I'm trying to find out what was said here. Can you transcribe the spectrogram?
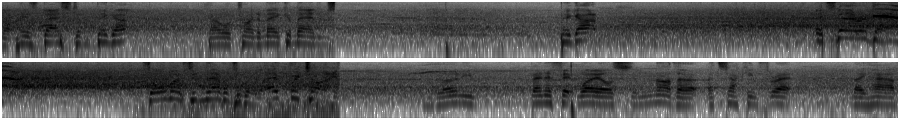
Not his best and Biggar. Farrell trying to make amends. Biggar. It's there again. It's almost inevitable every time. It'll only benefit Wales. Another attacking threat they have.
